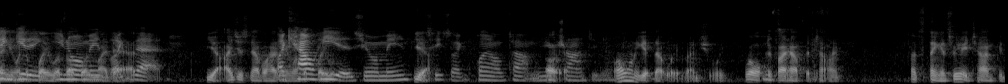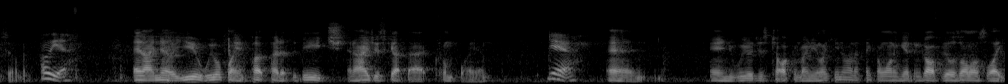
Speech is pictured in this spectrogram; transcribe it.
anyone to play with you know other what I mean, my like dad. that, Yeah, I just never had like how he with. is. You know what I mean? Yeah. he's like playing all the time. and You're Oh, trying to. I want to get that way eventually. Well, Me if I have the time. That's the thing. It's very time consuming. Oh yeah, And I know you. We were playing putt putt at the beach, and I just got back from playing, yeah. and and we were just talking about. it, You're like, you know what? I think I want to get into golf. It was almost like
